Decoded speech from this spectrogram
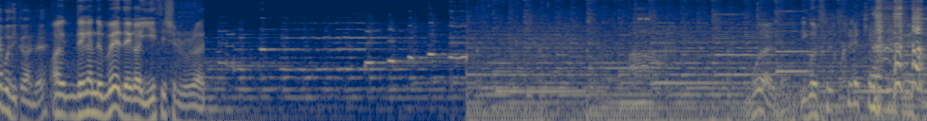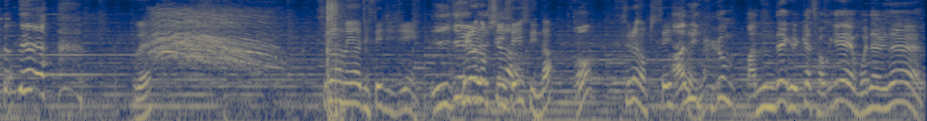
해보니까 근데 아, 내가 근데 왜 내가 ESC를 눌러야 돼? 아, 뭐야 이거? 이걸 슬- 클릭해야지. 네 왜? 수련 해야지 세지지. 이게 수련 없이 그러니까- 세질 수 있나? 어? 수련 없이 세질 수 아니 있나? 그건 맞는데 그러니까 저게 뭐냐면은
